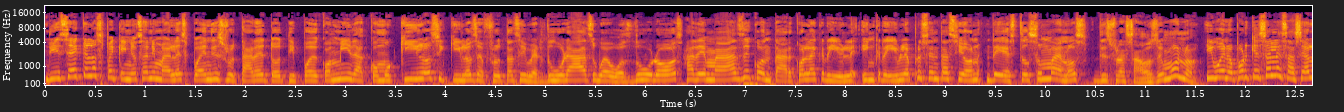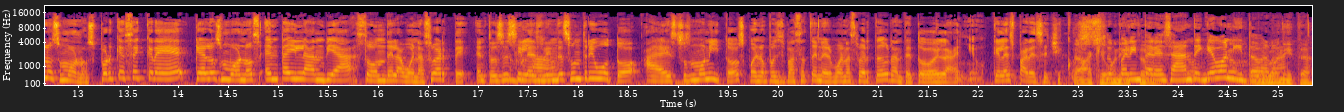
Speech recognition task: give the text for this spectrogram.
dice que los pequeños animales pueden disfrutar de todo tipo de comida, como kilos y kilos de frutas y verduras, huevos duros, además de contar con la increíble, increíble presentación de estos humanos disfrazados de mono. Y bueno, ¿por qué se les hace a los monos? Porque se cree que los monos en Tailandia son de la buena suerte. Entonces, si les Ajá. rindes un tributo a estos monitos, bueno, pues vas a tener buena suerte durante todo el año. ¿Qué les parece, chicos? Ah, qué Súper interesante y qué bonito, Muy ¿verdad? bonita.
